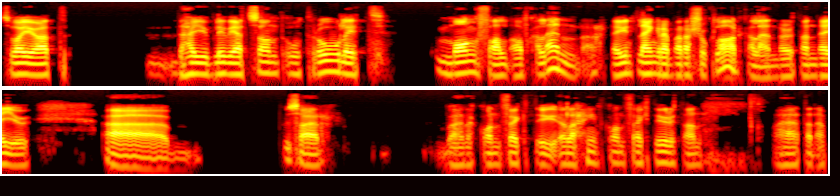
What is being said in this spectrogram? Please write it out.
så var ju att det har ju blivit ett sånt otroligt mångfald av kalendrar. Det är ju inte längre bara chokladkalendrar utan det är ju uh, så här vad heter konfektyr eller inte konfektyr utan vad heter det?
